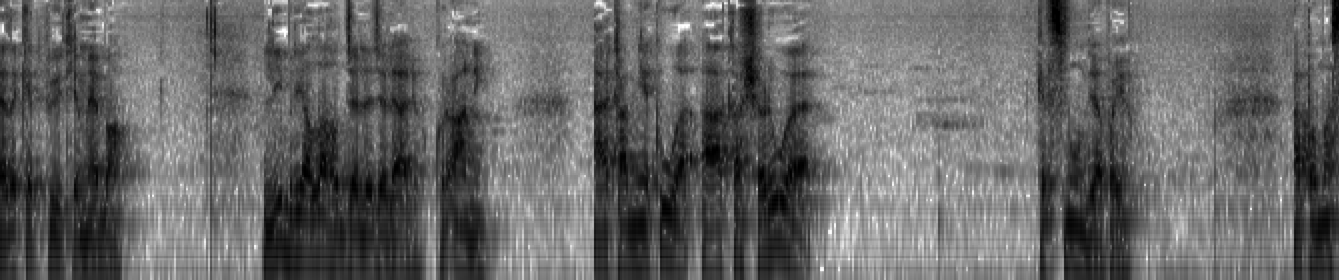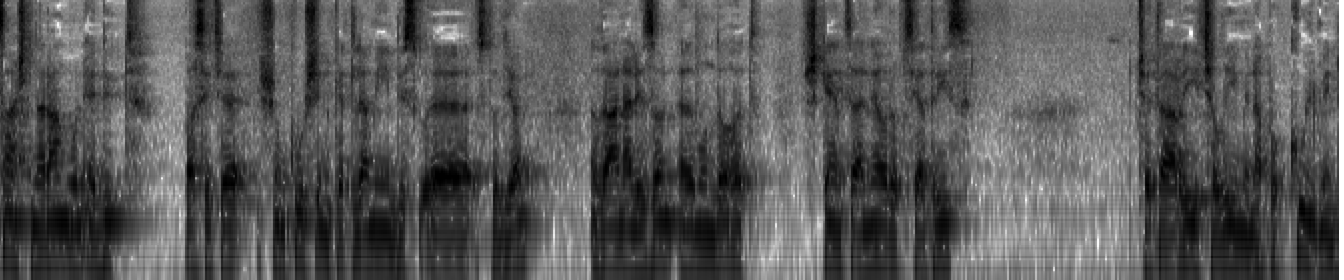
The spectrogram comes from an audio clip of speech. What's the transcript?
edhe ketë pyetje me e ba. Libri i Allahut xhelle xhelalu, Kur'ani, a e ka mjekua, a e ka shërua këtë smundje apo jo? Apo masi asht në rangun e dytë, pasi që shumë kush në këtë lami studion dhe analizon edhe mundohet Shkenca e neuropsikiatrisë që ta arrijë qëllimin apo kulmin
